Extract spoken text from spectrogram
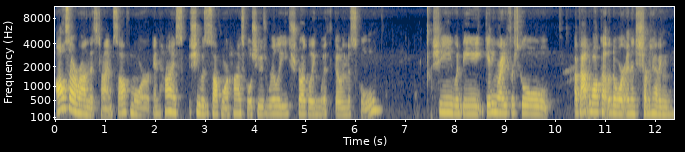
Also, around this time, sophomore in high she was a sophomore in high school, she was really struggling with going to school. She would be getting ready for school, about to walk out the door, and then she started having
